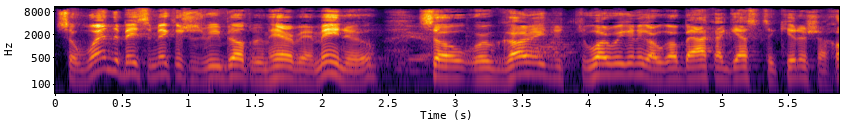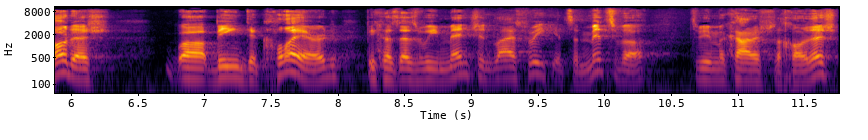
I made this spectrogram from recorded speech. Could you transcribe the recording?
So when the base of Mikdash is rebuilt with Meher B'Amenu, so we're going. To, what are we going to go? Go back, I guess, to Kiddush HaChodesh uh, being declared because, as we mentioned last week, it's a mitzvah to be Mekadosh the Chodesh.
